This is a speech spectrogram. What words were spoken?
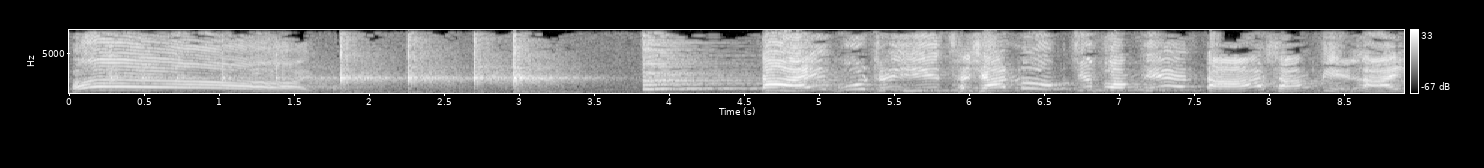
哎，待国之意，赐下龙驹凤辇，打上殿来。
